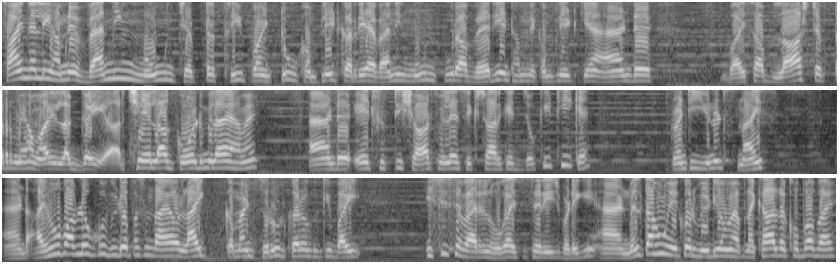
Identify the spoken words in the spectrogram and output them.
फाइनली हमने वैनिंग मून चैप्टर 3.2 कंप्लीट कर दिया है। वैनिंग मून पूरा वेरिएंट हमने कंप्लीट किया एंड भाई साहब लास्ट चैप्टर में हमारी लग गई यार। छः लाख गोल्ड मिला है हमें। एंड 850 फिफ्टी शार्ट्स मिले सिक्स स्टार के, जो कि ठीक है। 20 units nice and I hope आप लोगों को वीडियो पसंद आया हो। लाइक कमेंट ज़रूर करो, क्योंकि भाई इसी से वायरल होगा, इसी से रीच बढ़ेगी। एंड मिलता हूँ एक और वीडियो में, अपना ख्याल रखो बाय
